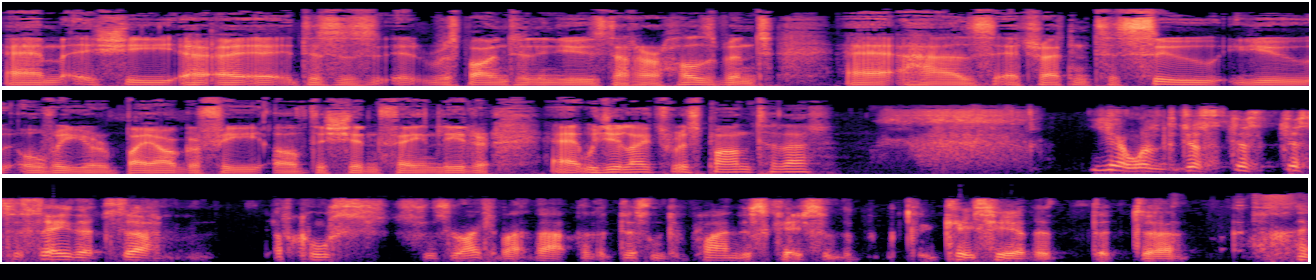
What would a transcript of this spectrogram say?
Um, she, uh, uh, this is uh, responding to the news that her husband uh, has uh, threatened to sue you over your biography of the Sinn Féin leader. Uh, would you like to respond to that? Yeah, well, just just just to say that, uh, of course, she's right about that, but it doesn't apply in this case. In the case here that that, uh,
